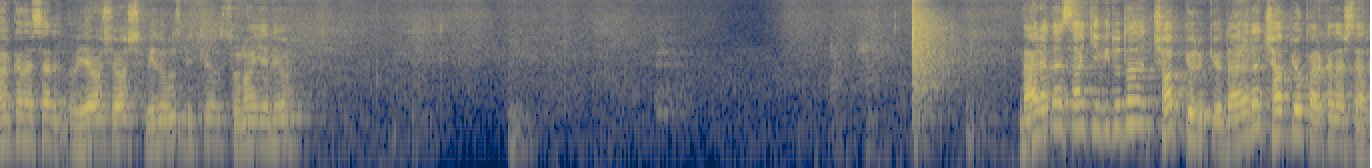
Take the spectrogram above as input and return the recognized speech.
Arkadaşlar yavaş yavaş videomuz bitiyor. Sona geliyor. Dairede sanki videoda çap görüküyor. Dairede çap yok arkadaşlar.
